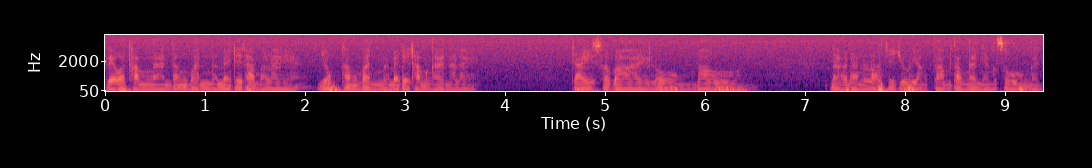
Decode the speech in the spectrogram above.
เรียกว่าทำงานทั้งวันเหมือนไม่ได้ทำอะไร ยกทั้งวันเหมือนไม่ได้ทำงานอะไร ใจสบายโล่งเบาดังนั้นเราจะอยู่อย่างต่ำทำงานอย่างสูงกัน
